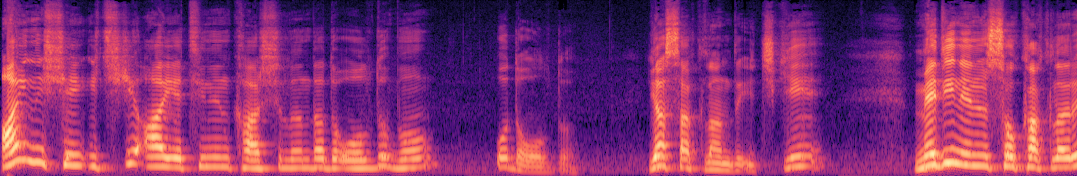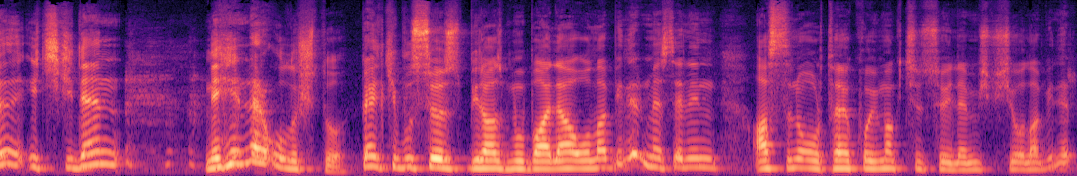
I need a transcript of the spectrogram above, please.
Aynı şey içki ayetinin karşılığında da oldu mu? O da oldu. Yasaklandı içki Medine'nin sokakları içkiden nehirler oluştu. Belki bu söz biraz mübalağa olabilir. Meselenin aslını ortaya koymak için söylenmiş bir şey olabilir.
